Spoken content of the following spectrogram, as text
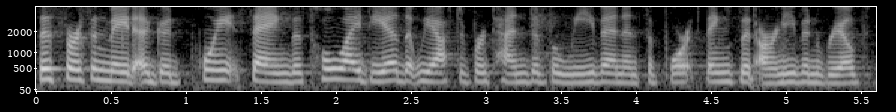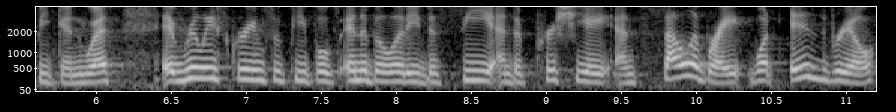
This person made a good point saying this whole idea that we have to pretend to believe in and support things that aren't even real to begin with, it really screams of people's inability to see and appreciate and celebrate what is real,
